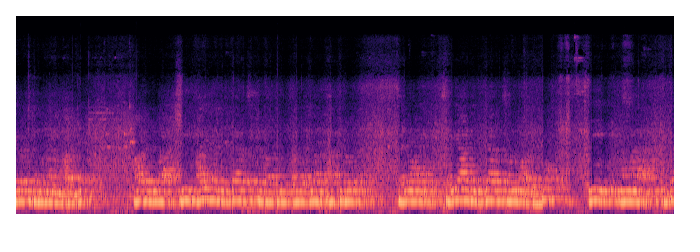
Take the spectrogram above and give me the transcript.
ಇರುತ್ತದೆ ಅನ್ನೋದು ನನ್ನ ಭಾವನೆ. ಆದ್ದರಿಂದ ಈ ಕಾಲೇಜಿನಲ್ಲಿ ವಿದ್ಯಾಭ್ಯಾಸಕ್ಕೆ ಬರುವ ಎಲ್ಲ ವಿದ್ಯಾರ್ಥಿಗಳು ದಯಮಾಡಿ ಸರಿಯಾಗಿ ವಿದ್ಯಾಭ್ಯಾಸವನ್ನು ಮಾಡಬೇಕು. ಈ ನಮ್ಮ ವಿದ್ಯ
